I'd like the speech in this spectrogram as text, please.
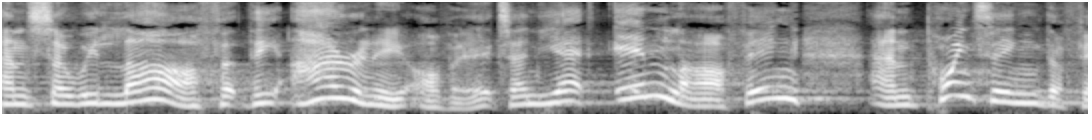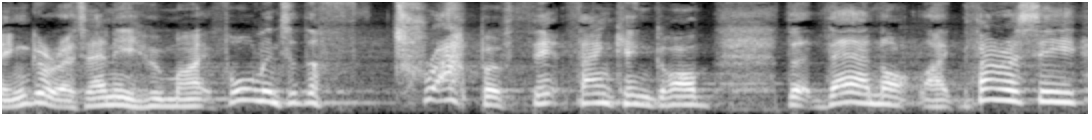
And so we laugh at the irony of it, and yet in laughing and pointing the finger at any who might fall into the f- trap of th- thanking God that they're not like the Pharisee,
